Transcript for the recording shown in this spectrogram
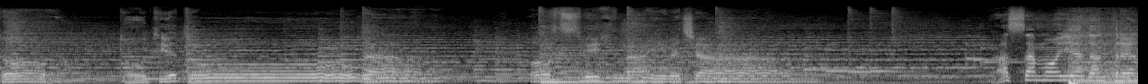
To, to ti je tuga Od svih najveća. A samo jedan tren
